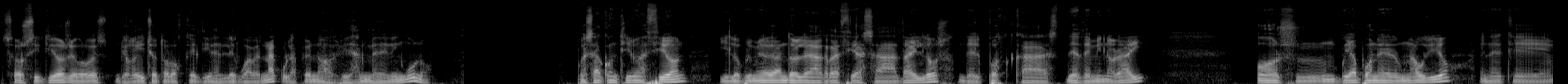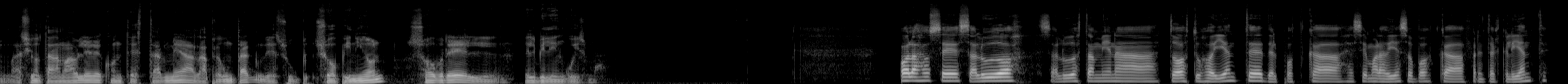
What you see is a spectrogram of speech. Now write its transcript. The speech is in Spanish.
Son sitios, yo creo que yo he dicho todos los que tienen lengua vernácula, pero no olvidarme de ninguno. Pues a continuación y lo primero dándole las gracias a Dailos del podcast desde Minoray. Os voy a poner un audio en el que ha sido tan amable de contestarme a la pregunta de su, opinión sobre el, bilingüismo. Hola José, saludos, saludos también a todos tus oyentes del podcast, ese maravilloso podcast frente al cliente.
